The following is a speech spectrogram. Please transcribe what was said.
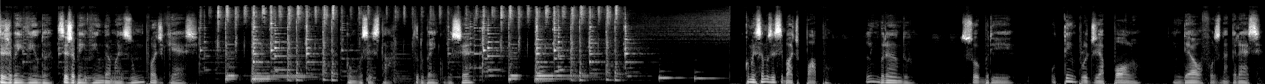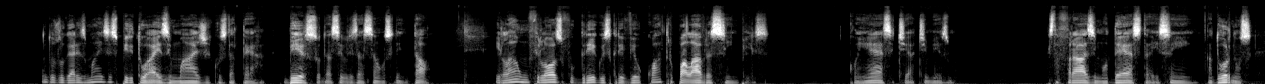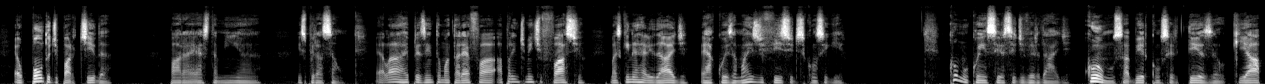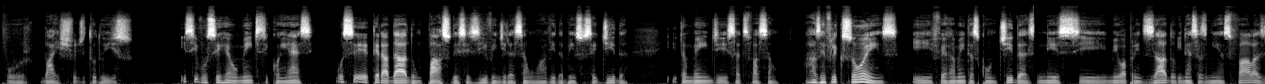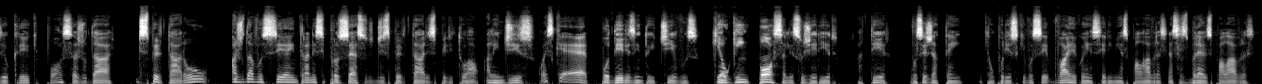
Seja bem-vindo, seja bem-vinda a mais um podcast. Como você está? Tudo bem com você? Começamos esse bate-papo lembrando sobre o templo de Apolo em Delfos, na Grécia, um dos lugares mais espirituais e mágicos da Terra, berço da civilização ocidental. E lá um filósofo grego escreveu quatro palavras simples: Conhece-te a ti mesmo. Esta frase modesta e sem adornos é o ponto de partida para esta minha inspiração. Ela representa uma tarefa aparentemente fácil, mas que na realidade é a coisa mais difícil de se conseguir. Como conhecer-se de verdade? Como saber com certeza o que há por baixo de tudo isso? E se você realmente se conhece, você terá dado um passo decisivo em direção a uma vida bem-sucedida e também de satisfação. As reflexões e ferramentas contidas nesse meu aprendizado e nessas minhas falas, eu creio que possa ajudar, despertar ou ajudar você a entrar nesse processo de despertar espiritual. Além disso, quaisquer poderes intuitivos que alguém possa lhe sugerir a ter, você já tem. Então, por isso que você vai reconhecer em minhas palavras, nessas breves palavras,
